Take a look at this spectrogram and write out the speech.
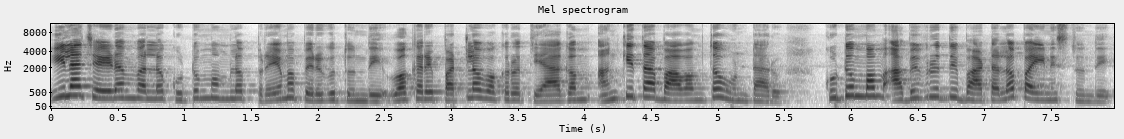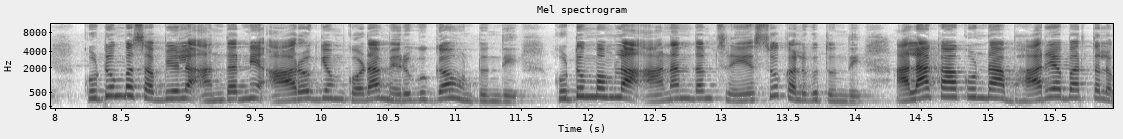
ఇలా చేయడం వల్ల కుటుంబంలో ప్రేమ పెరుగుతుంది. ఒకరి పట్ల ఒకరు త్యాగం అంకిత భావంతో ఉంటారు. కుటుంబం అభివృద్ధి బాటలో పయనిస్తుంది. కుటుంబ సభ్యుల అందరినీ ఆరోగ్యం కూడా మెరుగుగా ఉంటుంది. కుటుంబంలో ఆనందం శ్రేయస్సు కలుగుతుంది. అలా కాకుండా భార్యాభర్తలు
